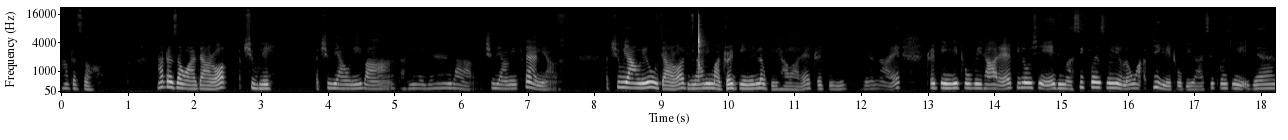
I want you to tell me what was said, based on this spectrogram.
နောက်တစ်စုံနောက်တစ်စုံကကြတော့အဖြူလေးအဖြူရောင်လေးပါဒါလေးလည်းရမ်းလာတာအဖြူရောင်လေးတန့်နေရတာ အဖြူရောင်လေးကိုကြတော့ဒီနားလေးမှာ draping လေးလုပ်ပေးထားပါတယ် draping လေးရမ်းလာတယ် draping လေးထိုးပေးထားတယ်ပြီးလို့ရှိရင်ဒီမှာ sequence လေးတွေလုံးဝအပြည့်လေးထိုးပေးထားတယ် sequence လေးအရမ်း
